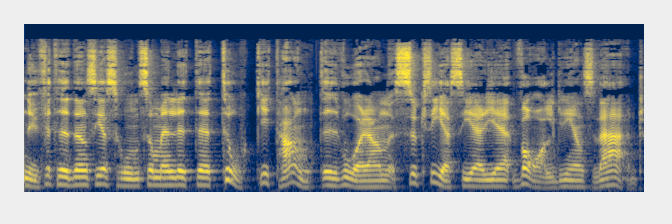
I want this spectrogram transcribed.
Nu för tiden ses hon som en lite tokig tant i våran succéserie Wahlgrens värld.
